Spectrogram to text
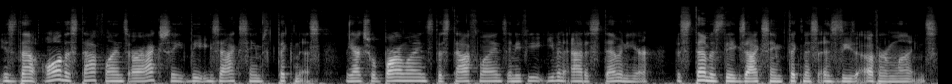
is that all the staff lines are actually the exact same thickness. The actual bar lines, the staff lines, and if you even add a stem in here, the stem is the exact same thickness as these other lines.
